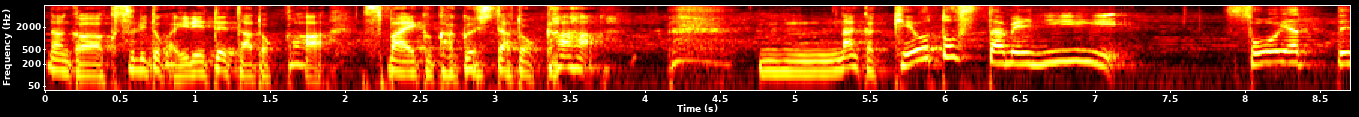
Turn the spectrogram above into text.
なんか薬とか入れてたとか、スパイク隠したとか、うん、なんか蹴落とすために、そうやって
